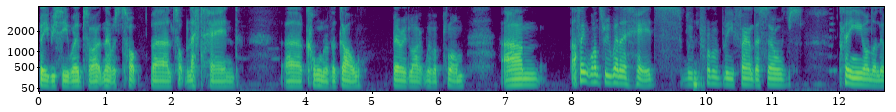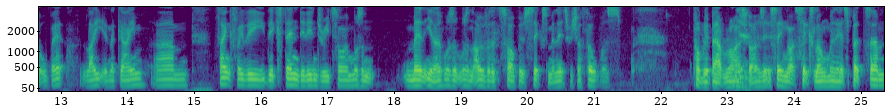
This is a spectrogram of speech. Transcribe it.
BBC website, and that was top uh, top left hand uh, corner of the goal, buried like with a plum. Um, I think once we went ahead, we probably found ourselves clinging on a little bit late in the game. Um, thankfully, the, the extended injury time wasn't, you know, wasn't wasn't over the top. It was six minutes, which I thought was probably about right. I suppose it seemed like six long minutes, but um,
